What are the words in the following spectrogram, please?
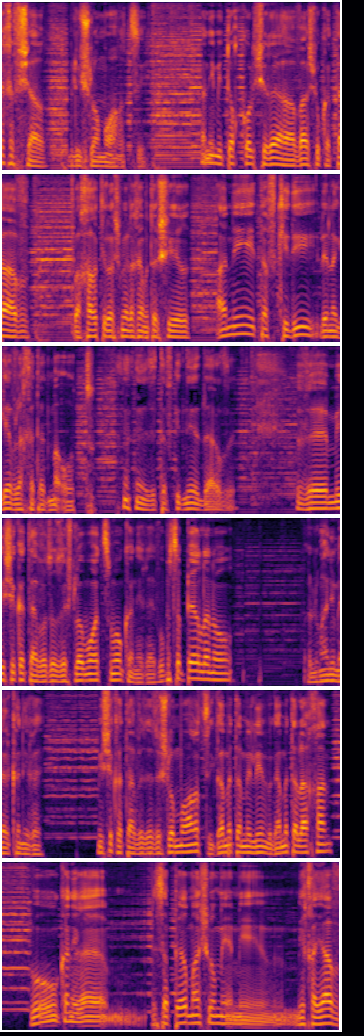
איך אפשר בלי שלמה ארצי? אני מתוך כל שירי האהבה שהוא כתב, בחרתי להשמיע לכם את השיר "אני תפקידי לנגב לך את הדמעות". זה תפקיד נהדר זה. ומי שכתב אותו זה שלמה עצמו כנראה, והוא מספר לנו, על מה אני אומר כנראה? מי שכתב את זה זה שלמה ארצי, גם את המילים וגם את הלחן, והוא כנראה מספר משהו מחייו.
